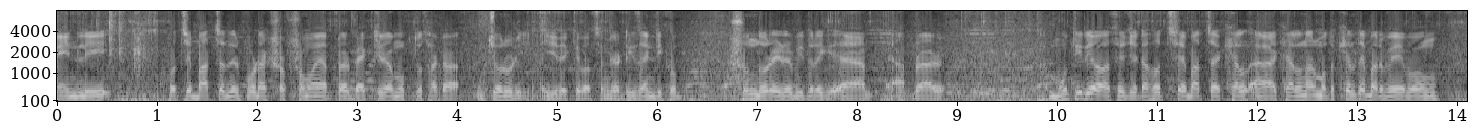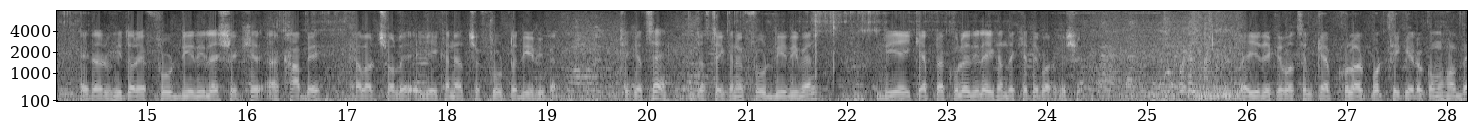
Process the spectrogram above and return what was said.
মেইনলি হচ্ছে বাচ্চাদের প্রোডাক্ট সবসময় আপনার ব্যাকটেরিয়া মুক্ত থাকা জরুরি। এই যে দেখতে পাচ্ছেন এটা ডিজাইনটি খুব সুন্দর। এটার ভিতরে আপনার মতি দেওয়া আছে যেটা হচ্ছে বাচ্চা খেল খেলনার মতো খেলতে পারবে এবং এটার ভিতরে ফ্রুট দিয়ে দিলে সে খাবে, খেলার ছলে। এই যে এখানে হচ্ছে ফ্রুটটা দিয়ে দিবেন, ঠিক আছে? জাস্ট এখানে ফ্রুট দিয়ে দিবেন, দিয়ে এই ক্যাপটা খুলে দিলে এখান থেকে খেতে পারবে সে। এই যে দেখতে পাচ্ছেন ক্যাপ খোলার পর ঠিক এরকম হবে।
